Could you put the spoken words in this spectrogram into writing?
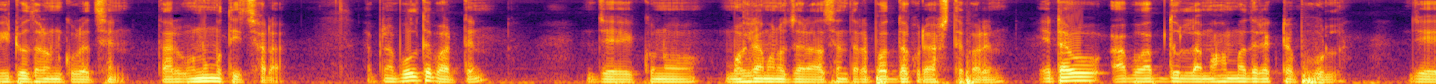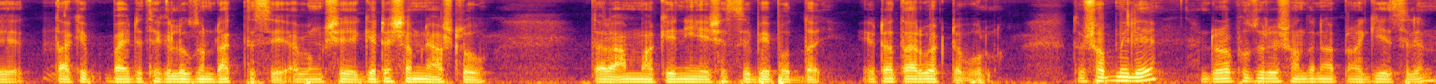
ভিডিও ধারণ করেছেন, তার অনুমতি ছাড়া। আপনারা বলতে পারতেন যে কোনো মহিলা মানুষ যারা আছেন তারা পদ্মা করে আসতে পারেন। এটাও আবু আবদুল্লাহ মোহাম্মদের একটা ভুল যে তাকে বাইরে থেকে লোকজন ডাকতেছে এবং সে গেটের সামনে আসলো, তার আম্মাকে নিয়ে এসেছে বেপদ্দায়। এটা তারও একটা ভুল। তো সব মিলিয়ে ডোরপ হুজুরের সন্ধানে আপনারা গিয়েছিলেন।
